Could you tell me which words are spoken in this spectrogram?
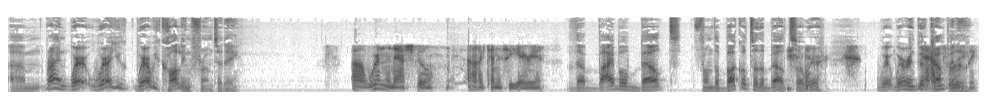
Um, Ryan, where where are you? Where are we calling from today? Uh, we're in the Nashville, uh, Tennessee area. The Bible Belt, from the buckle to the belt. So we're we're, we're in good company.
